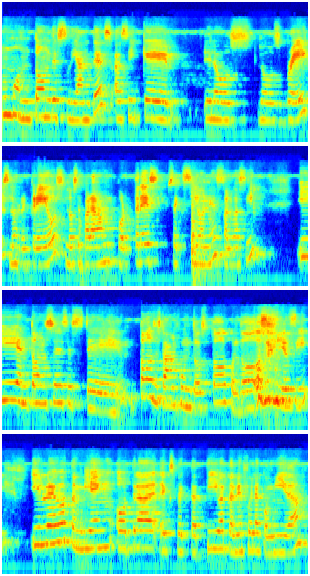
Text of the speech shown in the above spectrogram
un montón de estudiantes, así que los, los breaks, los recreos, los separaban por tres secciones, algo así. Y entonces, este, todos estaban juntos, todos con todos y así. Y luego también otra expectativa tal vez fue la comida.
